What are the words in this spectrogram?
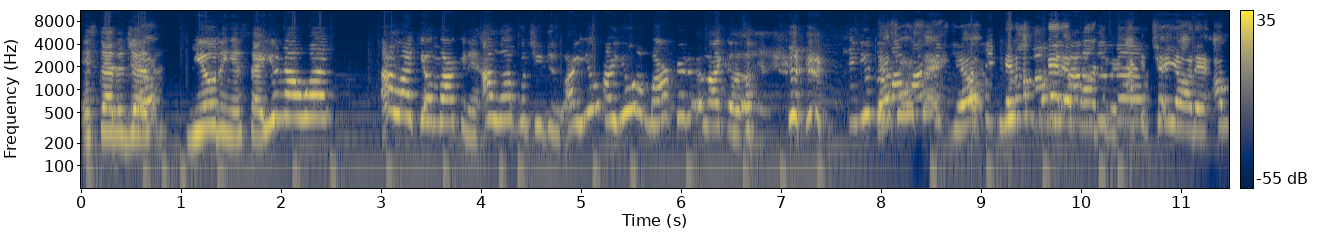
instead of just yep. yielding and say, you know what? I like your marketing. I love what you do. Are you are you a marketer? Like a can you do That's what I'm saying. Yeah. And I'm bad at marketing. I can tell y'all that. I'm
